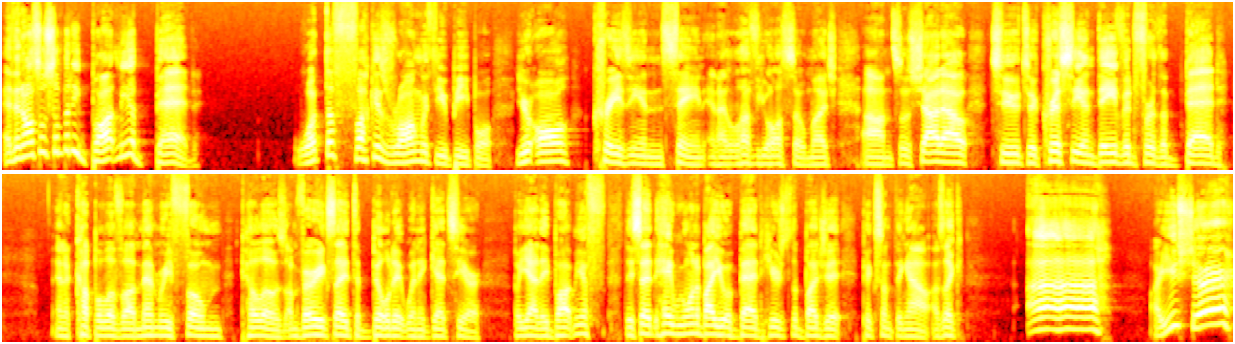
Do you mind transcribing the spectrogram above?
And then also somebody bought me a bed. What the fuck is wrong with you people? You're all crazy and insane, and I love you all so much. Um, so shout out to to Chrissy and David for the bed and a couple of uh, memory foam pillows. I'm very excited to build it when it gets here. But yeah, they bought me a. F- they said, "Hey, we want to buy you a bed. Here's the budget. Pick something out." I was like, "Uh, are you sure?"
